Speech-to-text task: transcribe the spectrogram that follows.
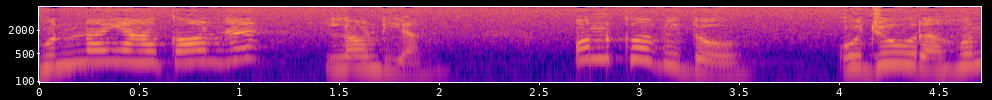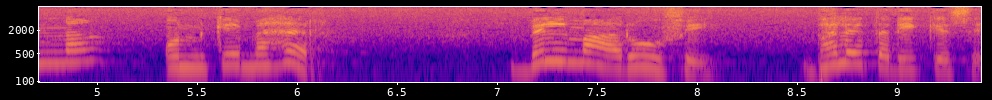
ہننا یہاں کون ہے؟ لونڈیا ان کو بھی دو اجور ہننا ان کے مہر۔ بال معروفی بھلے طریقے سے،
